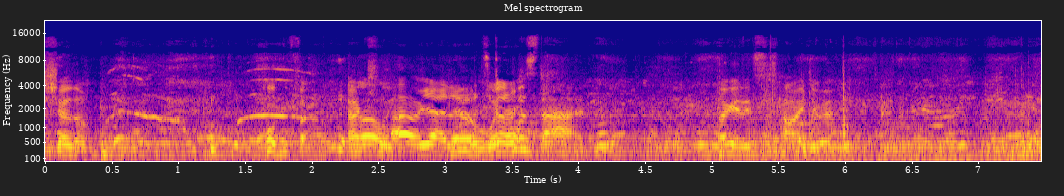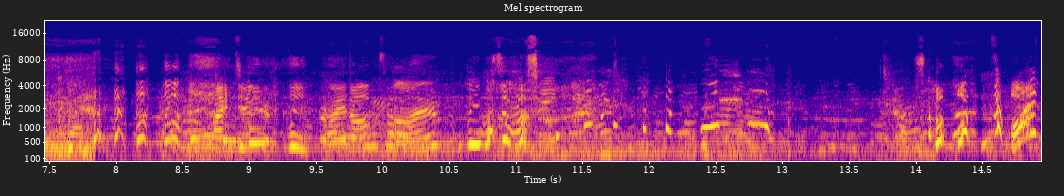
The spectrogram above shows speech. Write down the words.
Show them. Hold the phone. Oh, Actually, oh, yeah, no, it's what was that? Okay, this is how I do it. I did it right on time. what?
